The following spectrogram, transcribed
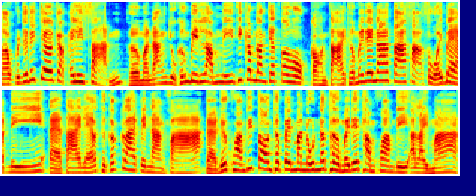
เราก็จะได้เจอกับเอลิสัน เธอมานั่งอยู่เครื่องบินลำนี้ที่กำลังจะตก ก่อนตายเธอไม่ได้หน้าตาสะสวยแบบนี้ แต่ตายแล้วเธอก็กลายเป็นนางฟ้า แต่ด้วยความที่ตอนเธอเป็นมนุษย์นะเธอไม่ได้ทำความดีอะไรมาก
